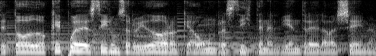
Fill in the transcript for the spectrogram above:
Ante todo, ¿qué puede decir un servidor que aún resiste en el vientre de la ballena?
